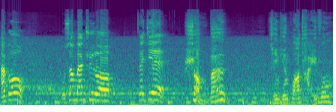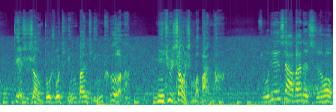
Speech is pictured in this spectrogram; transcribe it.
阿公，我上班去了，再见。上班？今天刮台风，电视上都说停班停课了，你去上什么班呢？昨天下班的时候，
